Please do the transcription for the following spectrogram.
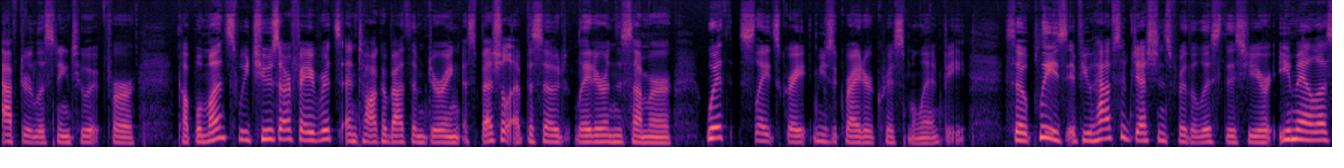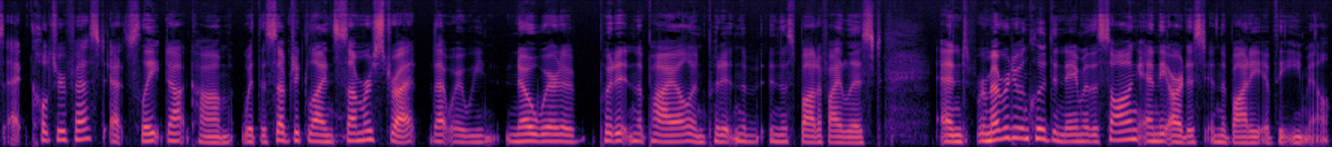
after listening to it for a couple months, we choose our favorites and talk about them during a special episode later in the summer with Slate's great music writer, Chris Molanphy. So please, if you have suggestions for the list this year, email us at culturefest at slate.com with the subject line Summer Strut. That way we know where to put it in the pile and put it in the, in the Spotify list. And remember to include the name of the song and the artist in the body of the email.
